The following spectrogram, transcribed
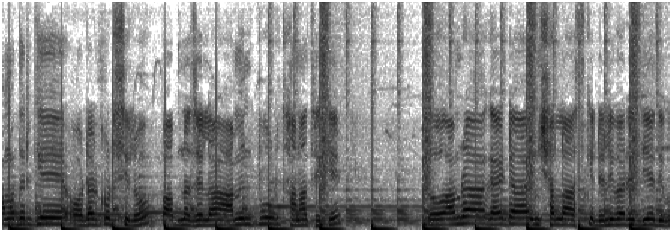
আমাদেরকে অর্ডার করছিল পাবনা জেলা আমিনপুর থানা থেকে। তো আমরা গাড়িটা ইনশাল্লাহ আজকে ডেলিভারি দিয়ে দেব।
